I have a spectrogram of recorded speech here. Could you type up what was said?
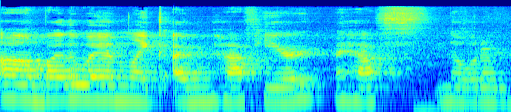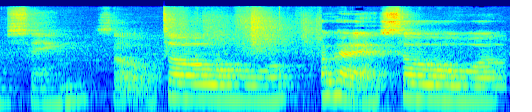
Um, by the way, I'm like, I'm half here. I half know what I'm saying, so. So, okay, so.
